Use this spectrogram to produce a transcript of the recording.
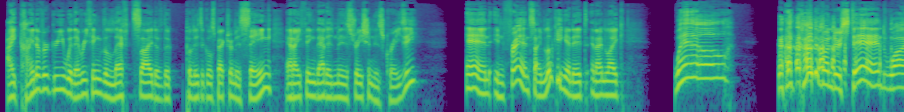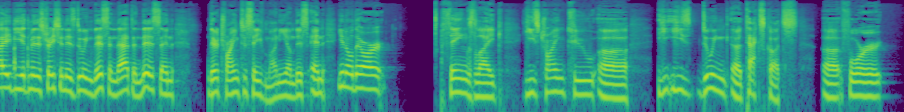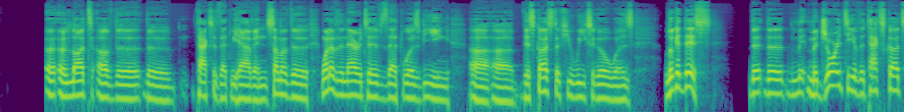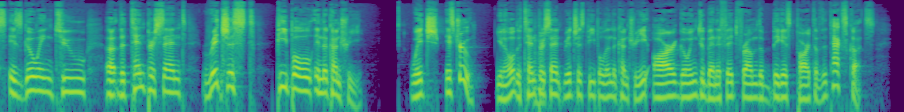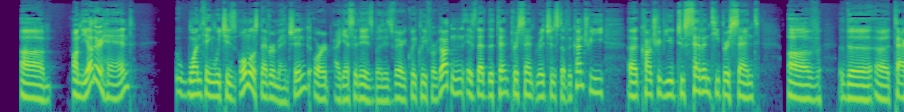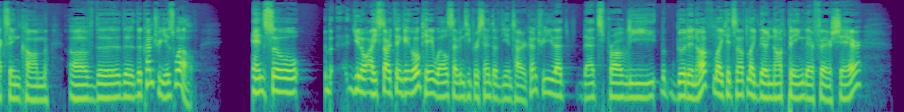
I kind of agree with everything the left side of the political spectrum is saying, and I think that administration is crazy. And in France, I'm looking at it and I'm like, well, I kind of understand why the administration is doing this and that and this, and they're trying to save money on this. And, you know, there are things like he's trying to, uh, he, he's doing uh, tax cuts uh, for a, lot of the the taxes that we have, and some of the one of the narratives that was being uh, uh, discussed a few weeks ago was, look at this. The the majority of the tax cuts is going to uh, the ten percent richest people in the country, which is true. You know, the 10% richest people in the country are going to benefit from the biggest part of the tax cuts. Um, on the other hand, one thing which is almost never mentioned, or I guess it is, but it's very quickly forgotten, is that the 10% richest of the country uh, contribute to 70% of the uh, tax income of the, the, the country as well. And so, you know, I start thinking, okay, well, 70% of the entire country, that that's probably good enough. Like, it's not like they're not paying their fair share.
